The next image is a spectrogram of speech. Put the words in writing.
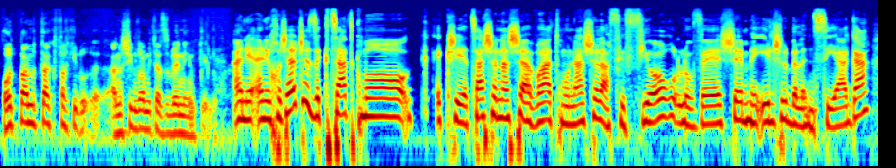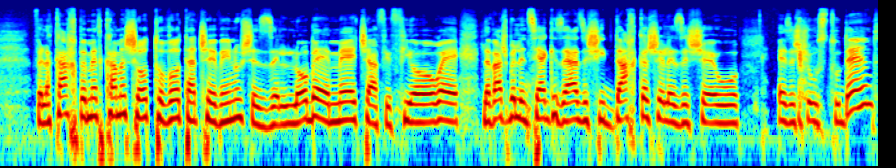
עוד פעם אתה כבר, כאילו, אנשים כבר מתעצבנים, כאילו. אני, אני חושבת שזה קצת כמו כשיצאה שנה שעברה התמונה של האפיפיור לובש מעיל של בלנסיאגה, ולקח באמת כמה שעות טובות עד שהבינו שזה לא באמת שהאפיפיור אה, לבש בלנסיאגה, זה היה איזושהי דחקה של איזשהו, איזשהו סטודנט.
